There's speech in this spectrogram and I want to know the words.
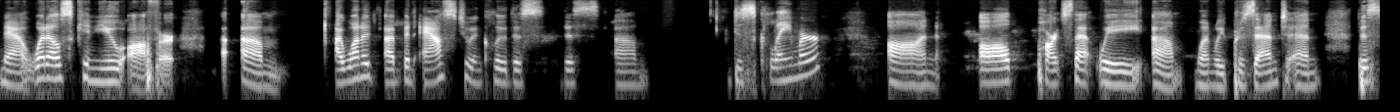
Now, what else can you offer? Uh, um, I wanted, I've been asked to include this this um, disclaimer on all parts that we, um, when we present, and this,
